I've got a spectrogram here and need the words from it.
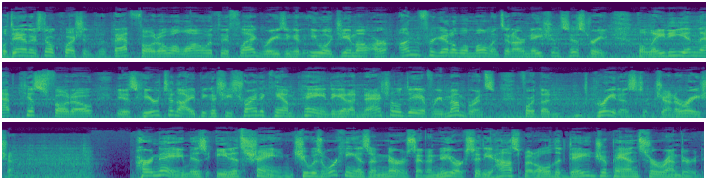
Well, Dan, there's no question that that photo, along with the flag raising at Iwo Jima, are unforgettable moments in our nation's history. The lady in that kiss photo is here tonight because she's trying to campaign to get a National Day of Remembrance for the greatest generation. Her name is Edith Shain. She was working as a nurse at a New York City hospital the day Japan surrendered.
